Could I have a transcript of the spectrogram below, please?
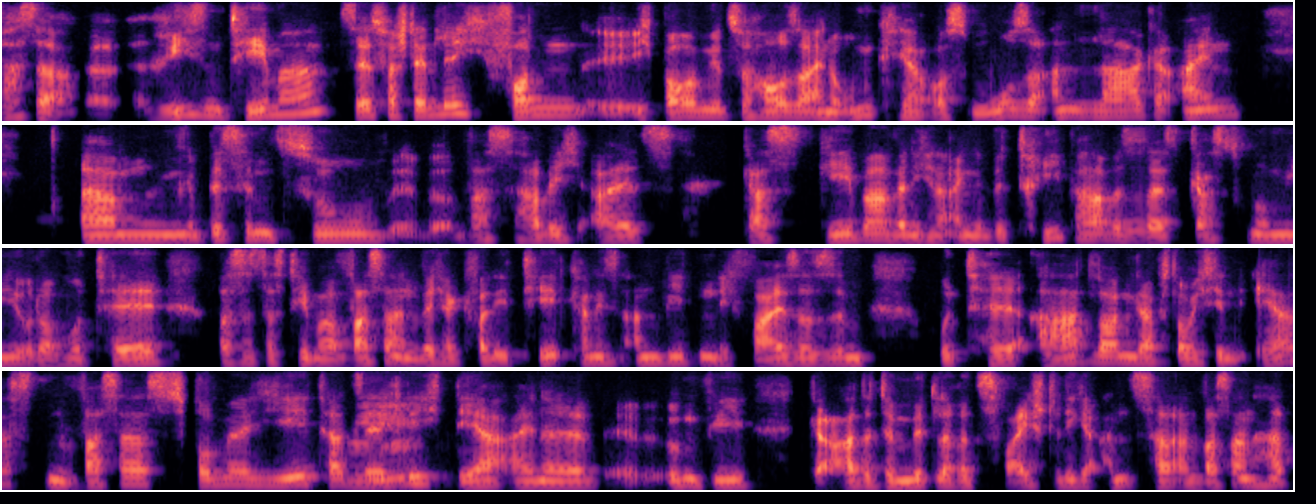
Wasser, äh, Riesenthema, selbstverständlich. Von äh, ich baue mir zu Hause eine Umkehrosmoseanlage ein, ähm, bis hin zu, äh, was habe ich als Gastgeber, wenn ich einen eigenen Betrieb habe, sei es Gastronomie oder Hotel, was ist das Thema Wasser, in welcher Qualität kann ich es anbieten? Ich weiß, dass es im Hotel Adlon gab es, glaube ich, den ersten Wassersommelier tatsächlich, mhm. der eine äh, irgendwie geartete mittlere zweistellige Anzahl an Wassern hat,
